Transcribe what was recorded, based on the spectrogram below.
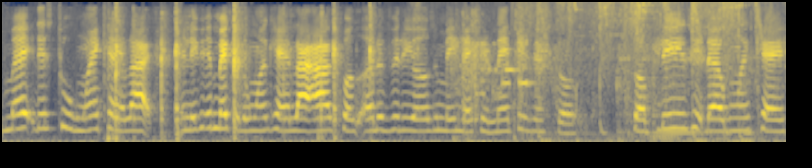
make this to 1K like. And if you make it to 1K like, I'll post other videos and me making matches and stuff. So please hit that 1K.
